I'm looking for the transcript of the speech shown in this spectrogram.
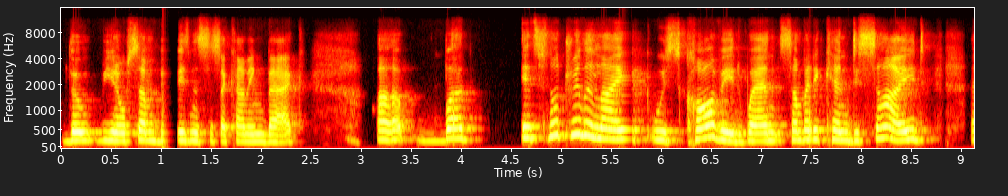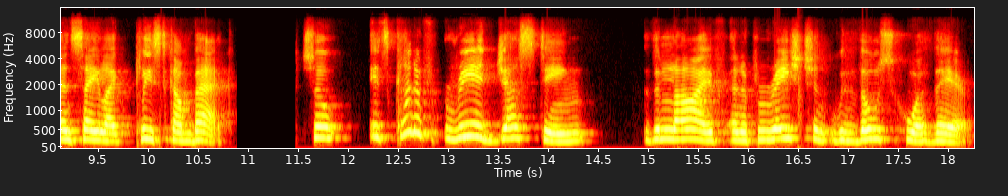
though you know some businesses are coming back, uh, but it's not really like with COVID when somebody can decide and say like, please come back. So it's kind of readjusting the life and operation with those who are there.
